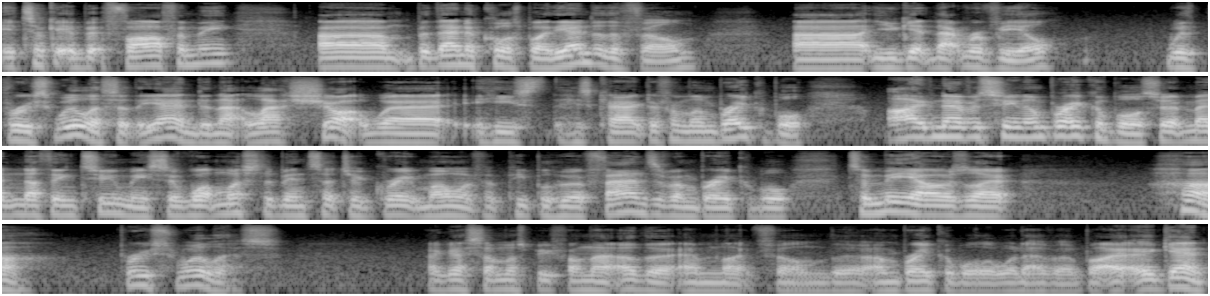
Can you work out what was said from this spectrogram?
it took it a bit far for me. Um, but then of course by the end of the film, uh, you get that reveal with Bruce Willis at the end in that last shot where he's his character from Unbreakable. I've never seen Unbreakable, so it meant nothing to me. So what must have been such a great moment for people who are fans of Unbreakable, to me I was like, huh, Bruce Willis. I guess that must be from that other M. Night film, the Unbreakable or whatever. But I, again,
